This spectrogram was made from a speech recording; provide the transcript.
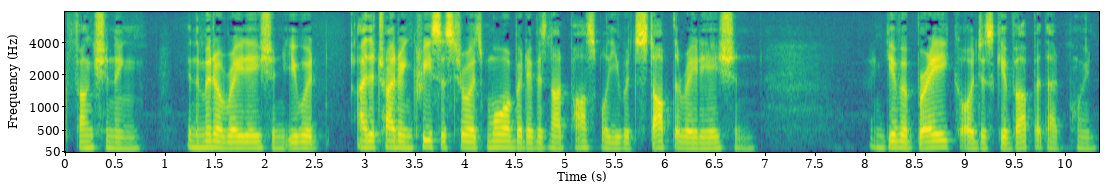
functioning in the middle of radiation, you would either try to increase the steroids more, but if it's not possible, you would stop the radiation and give a break or just give up at that point.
